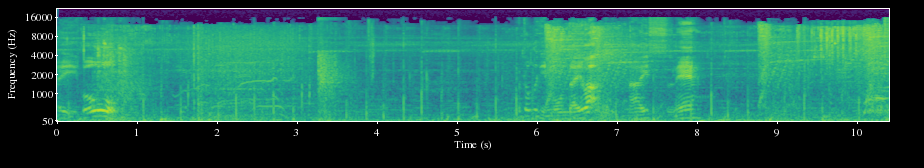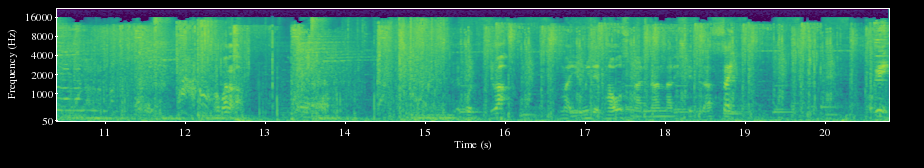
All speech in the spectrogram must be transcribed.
はいゴー特に問題はないっすねまだかでこっちはまあ弓で倒すなりなんなりしてください。OK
